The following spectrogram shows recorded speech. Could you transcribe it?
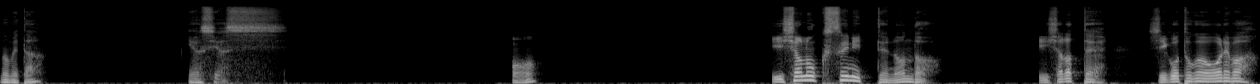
飲めた？よしよし。あ？医者のくせにってなんだ？医者だって仕事が終われば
